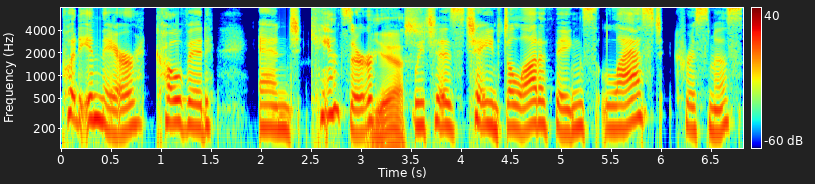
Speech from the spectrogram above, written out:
put in there COVID and cancer, Yes. which has changed a lot of things. Last Christmas,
